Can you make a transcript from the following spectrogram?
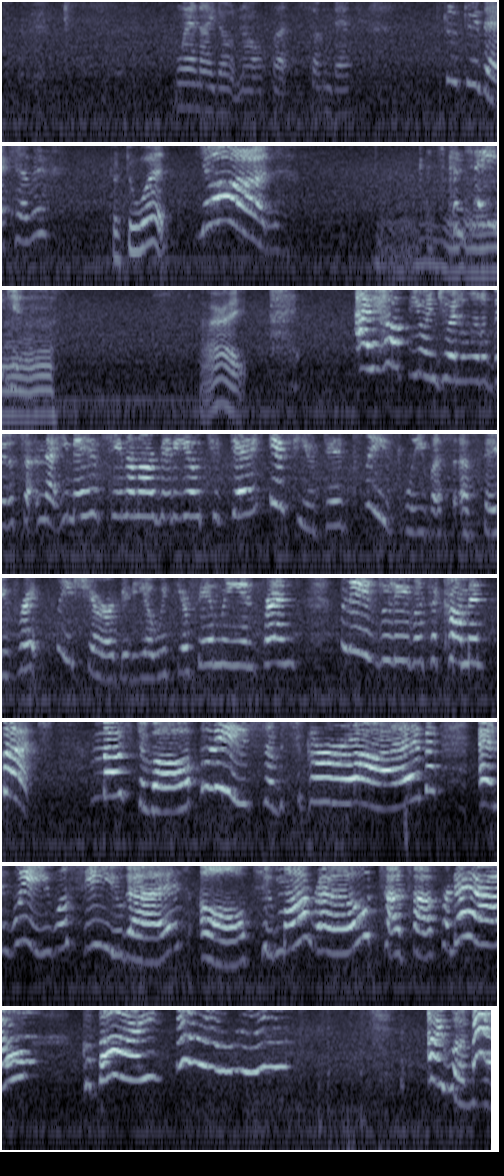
When I don't know, but someday. Don't do that, Kevin. Don't do what? Yawn. Mm. It's contagious. All right. I hope you enjoyed a little bit of something that you may have seen on our video today. If you did, please leave us a favorite. Please share our video with your family and friends. Please leave us a comment. But most of all, please subscribe. And we will see you guys all tomorrow. Ta ta for now. Goodbye. I love you.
